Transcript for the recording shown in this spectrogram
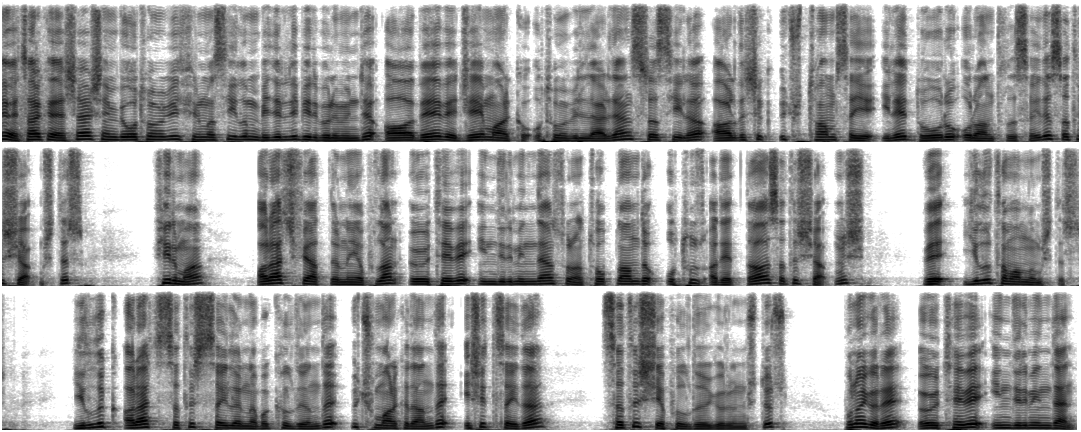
Evet arkadaşlar şimdi bir otomobil firması yılın belirli bir bölümünde A, B ve C marka otomobillerden sırasıyla ardışık 3 tam sayı ile doğru orantılı sayıda satış yapmıştır. Firma araç fiyatlarına yapılan ÖTV indiriminden sonra toplamda 30 adet daha satış yapmış ve yılı tamamlamıştır. Yıllık araç satış sayılarına bakıldığında 3 markadan da eşit sayıda satış yapıldığı görülmüştür. Buna göre ÖTV indiriminden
